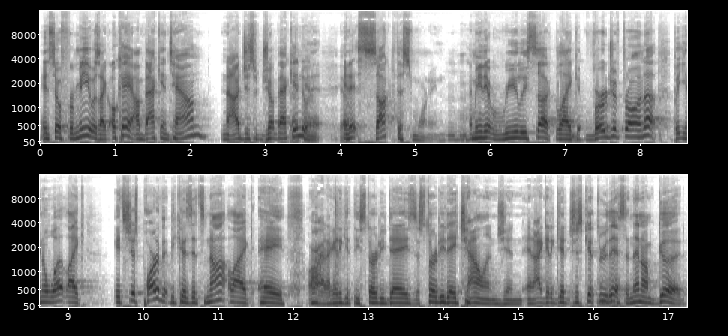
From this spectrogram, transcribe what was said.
And so for me it was like okay I'm back in town. Now I just jump back, into in it, it. Yep. and it sucked this morning. Mm-hmm. I mean it really sucked. Like verge of throwing up. But you know what? Like it's just part of it because it's not like, hey, all right, I got to get these 30 days, this 30 day challenge, and, and I got to get just get through this and then I'm good.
